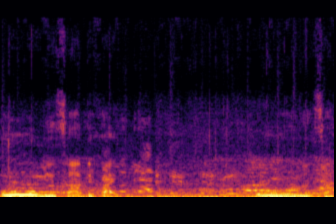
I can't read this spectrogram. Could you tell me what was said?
Умница, отдыхай. Умница.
